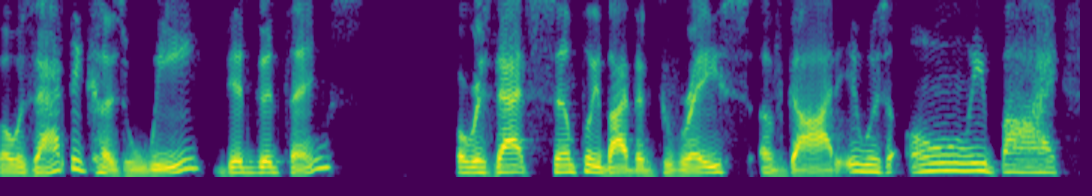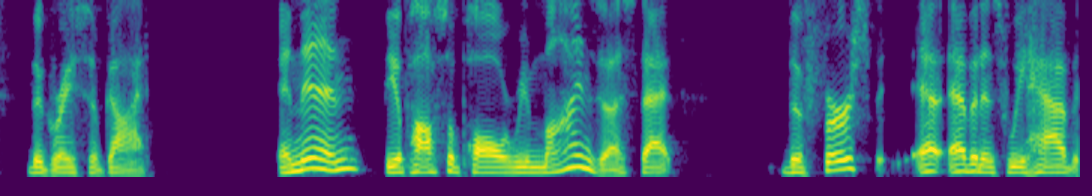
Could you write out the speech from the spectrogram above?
But was that because we did good things? Or was that simply by the grace of God? It was only by the grace of God. And then the apostle Paul reminds us that the first evidence we have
